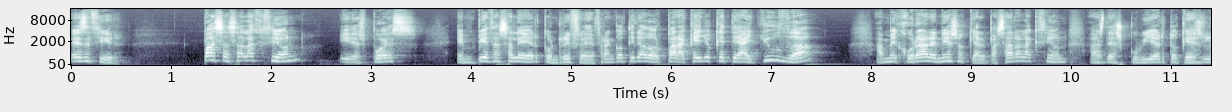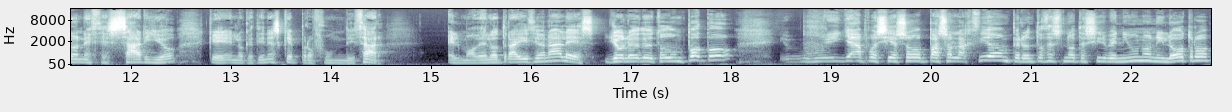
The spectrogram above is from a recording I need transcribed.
Es decir, pasas a la acción y después empiezas a leer con rifle de francotirador para aquello que te ayuda a mejorar en eso que al pasar a la acción has descubierto que es lo necesario, que en lo que tienes que profundizar. El modelo tradicional es yo leo de todo un poco y ya pues si eso paso a la acción, pero entonces no te sirve ni uno ni lo otro.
